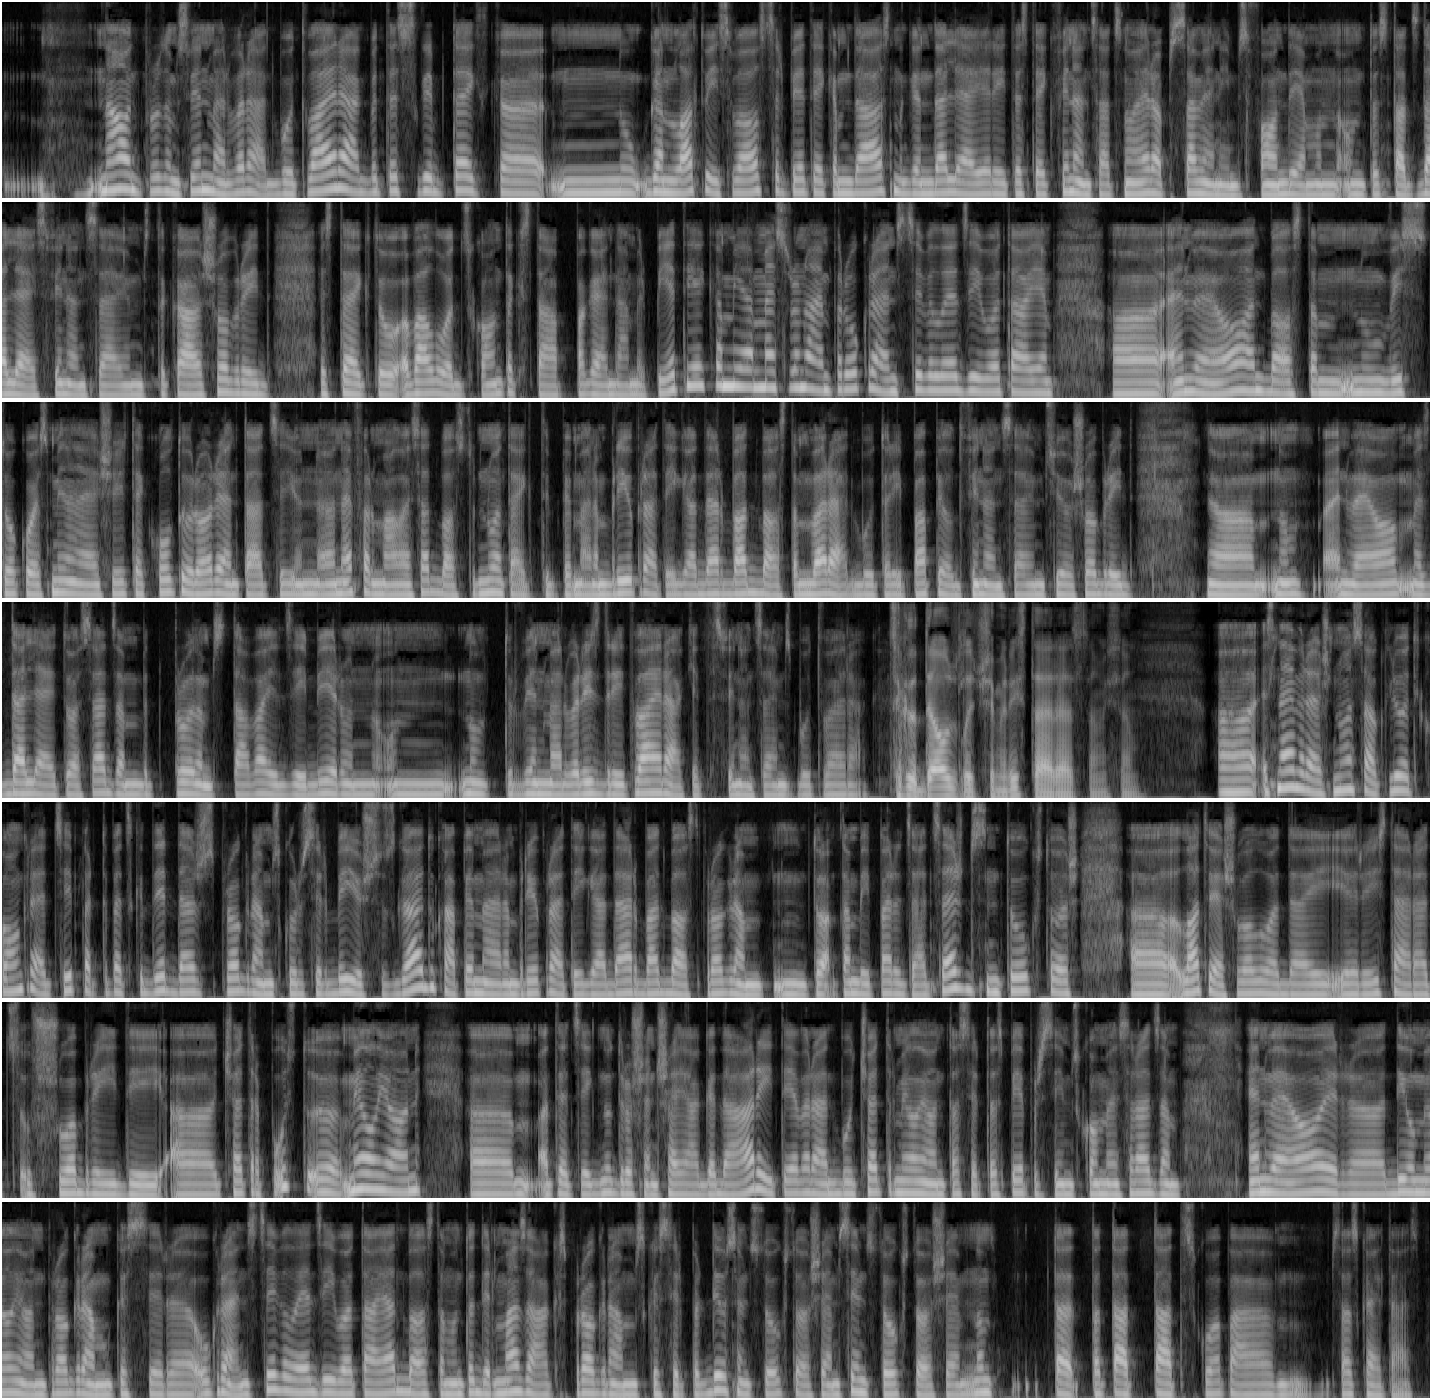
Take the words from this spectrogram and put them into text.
nauda, protams, vienmēr varētu būt vairāk, bet es gribu teikt, ka nu, gan Latvijas valsts ir pietiekami dāsna, gan daļai arī tas tiek finansēts no Eiropas Savienības fondiem, un, un tas tāds daļais finansējums. Tā kā šobrīd, es teiktu, valodas kontekstā pagaidām ir pietiekami, ja mēs runājam par Ukrainas civiliedzīvotājiem. Uh, NVO atbalstam, nu, visu to, ko es minēju, šī te kultūra orientācija un uh, neformālais atbalsts, tur noteikti, piemēram, brīvprātīgā darba atbalstam varētu būt arī papildu finansējums jautājums, jo šobrīd uh, nu, NVO mēs daļai to sedzam, bet, protams, tā vajadzība ir un, un nu, tur vienmēr var izdarīt vairāk, ja tas finansējums būtu vairāk. Cik daudz līdz šim ir iztērēts tam visam? Uh, es nevarēšu nosaukt ļoti konkrētu ciparu, tāpēc, ka ir dažas programmas, kuras ir bijušas uz gadu, kā piemēram brīvprātīgā darba atbalsta programma, to, tam bija paredzēta 60 tūkstoši. Uh, latviešu valodai ir iztērēts uz šo brīdi uh, 4,5 miljoni. Um, attiecīgi, nu, droši vien šajā gadā arī tie varētu būt 4 miljoni. Tas ir tas pieprasījums, ko mēs redzam. NVO ir 2 miljonu programmu, kas ir Ukrainas civiliedzīvotāju atbalstam, un tad ir mazākas programmas, kas ir par 200 tūkstošiem, 100 tūkstošiem tūkstošiem. Nu, tā, tā, tā, tā tas kopā mm, saskaitās.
